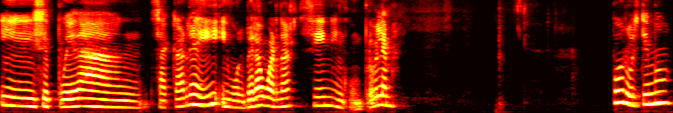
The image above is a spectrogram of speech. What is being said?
y se puedan sacar de ahí y volver a guardar sin ningún problema. Por último,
